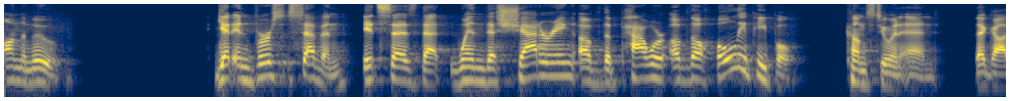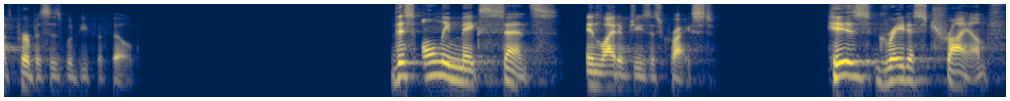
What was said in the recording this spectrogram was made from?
on the move. Yet in verse 7, it says that when the shattering of the power of the holy people comes to an end, that God's purposes would be fulfilled. This only makes sense in light of Jesus Christ. His greatest triumph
